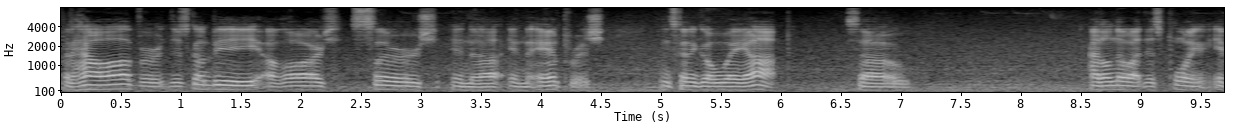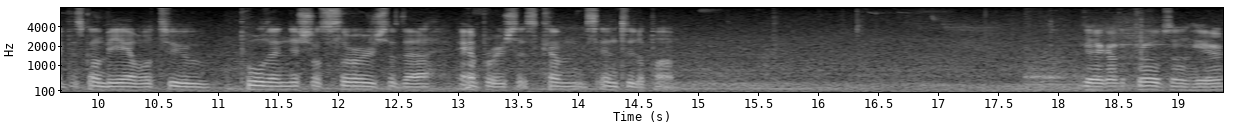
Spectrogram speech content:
But however, there's going to be a large surge in the, in the amperage, and it's going to go way up. So I don't know at this point if it's going to be able to pull the initial surge of the amperage that comes into the pump. Okay, I got the probes on here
